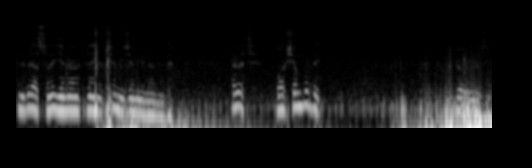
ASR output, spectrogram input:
Şimdi biraz sonra yemeğimi falan yapacağım. Yiyeceğim yemeğimi de. Evet. Bu akşam buradayım. Gördüğünüz gibi.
